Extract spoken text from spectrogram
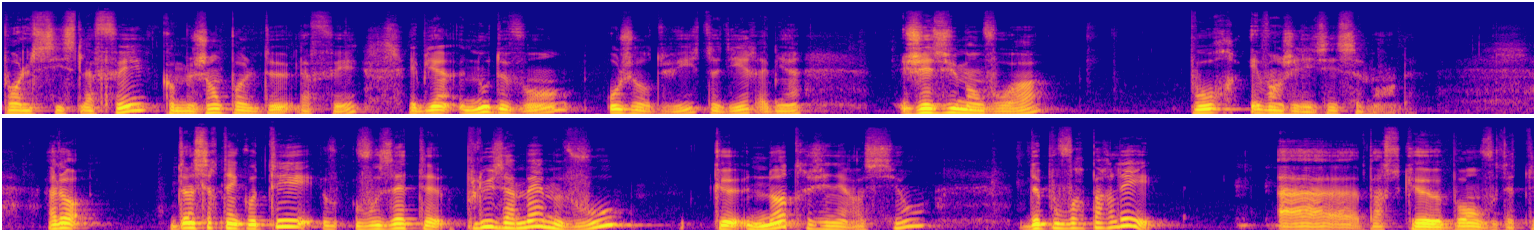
Paul VI l'a fait, comme Jean-Paul II l'a fait, eh bien, nous devons aujourd'hui se dire, eh bien, Jésus m'envoie pour évangéliser ce monde. Alors, d'un certain côté, vous êtes plus à même, vous, que notre génération, de pouvoir parler. Parce que, bon, vous êtes,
